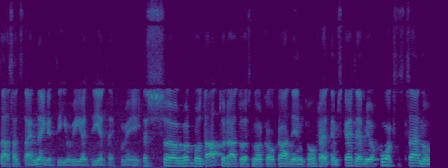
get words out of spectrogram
tās atstāja negatīvu ietekmi. Es varbūt atturētos no kaut kādiem konkrētiem skaitļiem, jo koksnes cenu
